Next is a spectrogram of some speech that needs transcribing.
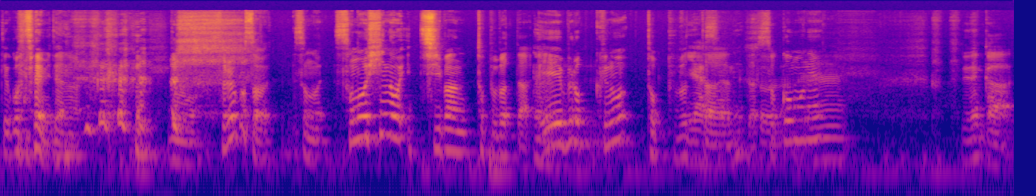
手応えみたいな。でもそれこそそのその日の一番トップバッター、うん。A ブロックのトップバッターだったそこもねでなんか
